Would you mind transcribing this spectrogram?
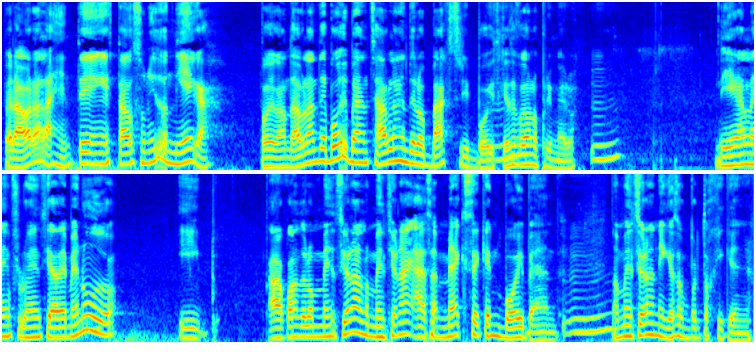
Pero ahora la gente en Estados Unidos niega. Porque cuando hablan de boy bands, hablan de los Backstreet Boys, que esos fueron los primeros. Ujú. Niegan la influencia de menudo. Y ah, cuando los mencionan, los mencionan as a Mexican boy band. No mencionan ni que son puertorriqueños.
